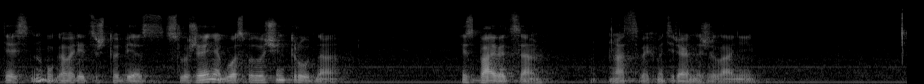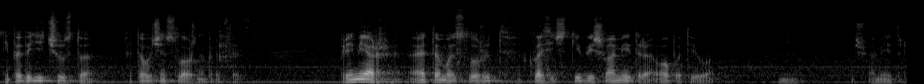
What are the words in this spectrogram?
Здесь ну, говорится, что без служения Господу очень трудно избавиться от своих материальных желаний и победить чувства. Это очень сложный процесс. Пример этому служит классический Вишвамитра, опыт его. Вишвамитра.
